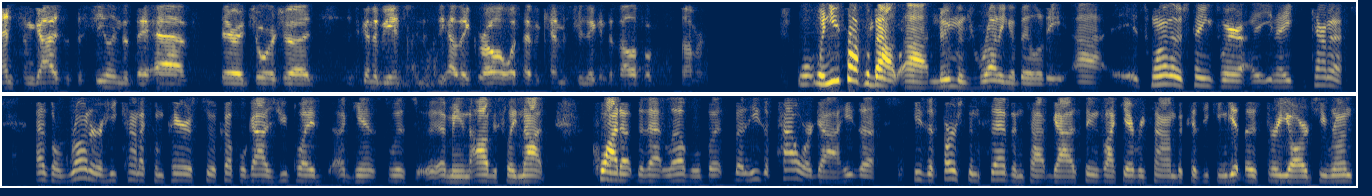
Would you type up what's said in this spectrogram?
and some guys with the ceiling that they have there at Georgia. It's it's going to be interesting to see how they grow and what type of chemistry they can develop over the summer. When you talk about uh, Newman's running ability, uh, it's one of those things where uh, you know he kind of as a runner, he kind of compares to a couple guys you played against. With, I mean, obviously not quite up to that level, but but he's a power guy. He's a he's a first and seven type guy. It seems like every time because he can get those three yards. He runs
